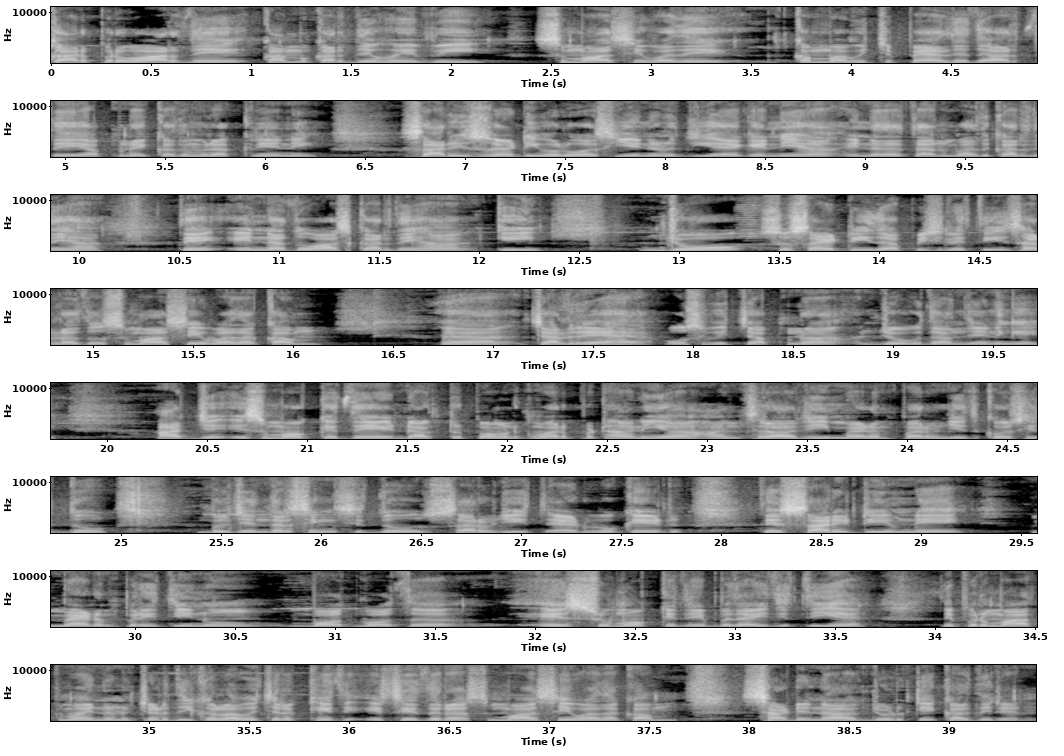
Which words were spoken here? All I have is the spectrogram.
ਘਰ ਪਰਿਵਾਰ ਦੇ ਕੰਮ ਕਰਦੇ ਹੋਏ ਵੀ ਸਮਾਜ ਸੇਵਾ ਦੇ ਕੰਮਾਂ ਵਿੱਚ ਪਹਿਲ ਦੇ ਆਧਾਰ ਤੇ ਆਪਣੇ ਕਦਮ ਰੱਖ ਰਹੇ ਨੇ। ਸਾਰੀ ਸੁਸਾਇਟੀ ਵੱਲੋਂ ਅਸੀਂ ਇਹਨਾਂ ਨੂੰ ਜੀ ਆਇਆਂ ਕਹਿੰਦੇ ਹਾਂ, ਇਹਨਾਂ ਦਾ ਧੰਨਵਾਦ ਕਰਦੇ ਹਾਂ ਅਤੇ ਇਹਨਾਂ ਤੋਂ ਆਸ ਕਰਦੇ ਹਾਂ ਕਿ ਜੋ ਸੁਸਾਇਟੀ ਦਾ ਪਿਛਲੇ ਤੀਹ ਸਾਲਾਂ ਤੋਂ ਸਮਾਜ ਸੇਵਾ ਦਾ ਕੰਮ ਚੱਲ ਰਿਹਾ ਹੈ, ਉਸ ਵਿੱਚ ਆਪਣਾ ਯੋਗਦਾਨ ਦੇਣਗੇ। ਅੱਜ ਇਸ ਮੌਕੇ ਤੇ doctor Pawan Kumar Pathania, Hansraj ji, madam Paramjit Kaur Sidhu, Baljinder Singh Sidhu, Sarabjit advocate ਤੇ ਸਾਰੀ ਟੀਮ ਨੇ ਮੈਡਮ ਪ੍ਰੀਤੀ ਨੂੰ ਬਹੁਤ-ਬਹੁਤ ਇਸ ਸ਼ੁਭ ਮੌਕੇ ਤੇ ਵਧਾਈ ਦਿੱਤੀ ਹੈ ਅਤੇ ਪਰਮਾਤਮਾ ਇਹਨਾਂ ਨੂੰ ਚੜ੍ਹਦੀ ਕਲਾ ਵਿੱਚ ਰੱਖੇ ਅਤੇ ਇਸੇ ਤਰ੍ਹਾਂ ਸਮਾਜ ਸੇਵਾ ਦਾ ਕੰਮ ਸਾਡੇ ਨਾਲ ਜੁੜ ਕੇ ਕਰਦੇ ਰਹਿਣ।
